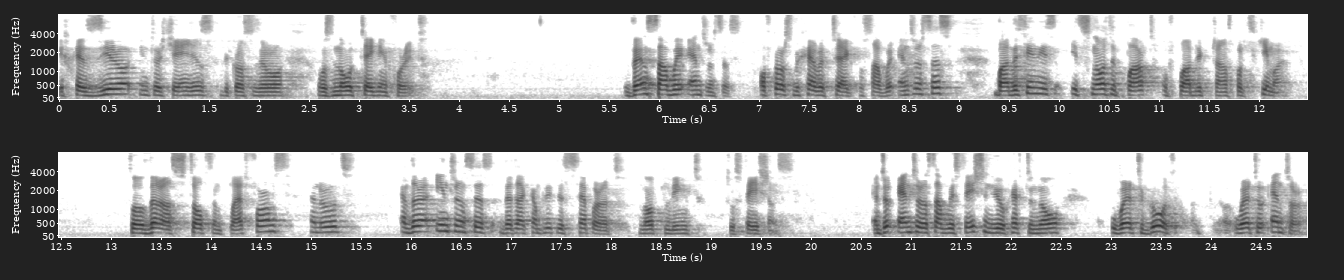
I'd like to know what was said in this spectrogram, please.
It has zero interchanges because there was no tagging for it. Then subway entrances. Of course, we have a tag for subway entrances, but the thing is, it's not a part of public transport schema. So there are stops and platforms and routes, and there are entrances that are completely separate, not linked to stations. And to enter a subway station, you have to know where to go, to, where to enter,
